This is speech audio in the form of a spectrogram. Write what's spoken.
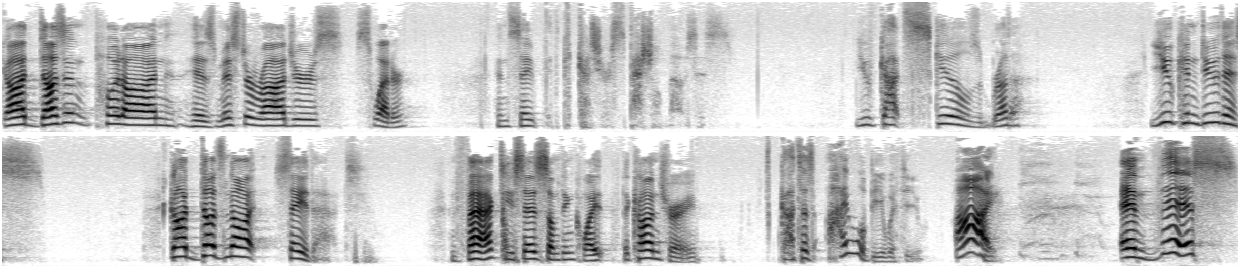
God doesn't put on his Mr. Rogers sweater and say, It's because you're special, Moses. You've got skills, brother. You can do this. God does not say that. In fact, he says something quite the contrary. God says, I will be with you. I. And this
